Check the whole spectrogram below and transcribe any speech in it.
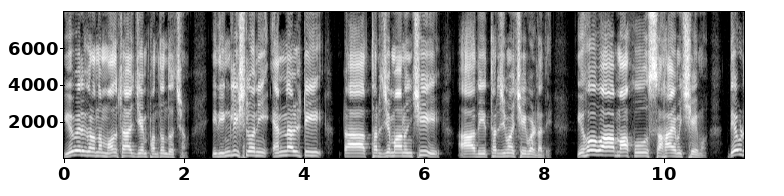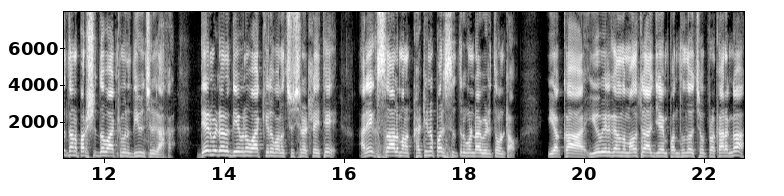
యోవేలు గ్రంథం మొదట అధ్యాయం పంతొమ్మిది వచ్చాం. ఇది ఇంగ్లీష్లోని ఎన్ఎల్టి తర్జమా నుంచి అది తర్జమా చేయబడ్డది. యహోవా మాకు సహాయం చేయము. దేవుడు తన పరిశుద్ధ వాక్యమును దీవించునుగాక దేని బిడ్డ దేవుని వాక్యలు మనం చూసినట్లయితే అనేకసార్లు మనం కఠిన పరిస్థితులు గుండా వెళుతూ ఉంటాం. ఈ యొక్క యోవేలు గ్రంథం మొదటి అధ్యాయం పంతొమ్మిది వచ్చిన ప్రకారంగా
